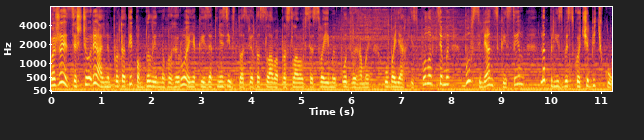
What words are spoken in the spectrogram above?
Вважається, що реальним прототипом билинного героя, який за князівства Святослава прославився своїми подвигами у боях із половцями, був селянський син на прізвисько Чобітько,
